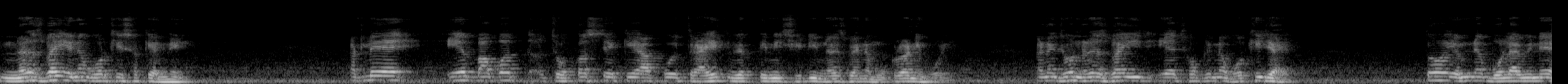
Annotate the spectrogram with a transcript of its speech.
નરેશભાઈ એને ઓળખી શકે નહીં. એટલે એ બાબત ચોક્કસ છે કે આ કોઈ ત્રાહિત વ્યક્તિની સીડી નરેશભાઈને મોકલવાની હોય. અને જો નરેશભાઈ એ છોકરીને ઓળખી જાય, તો એમને બોલાવીને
